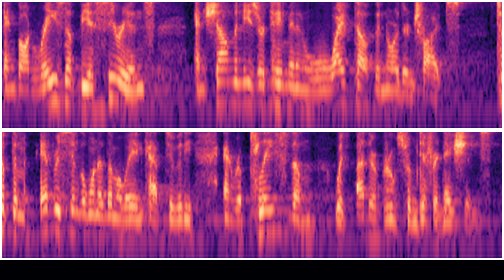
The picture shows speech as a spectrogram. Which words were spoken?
and God raised up the Assyrians, and Shalmaneser came in and wiped out the northern tribes, took them, every single one of them, away in captivity, and replaced them with other groups from different nations.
